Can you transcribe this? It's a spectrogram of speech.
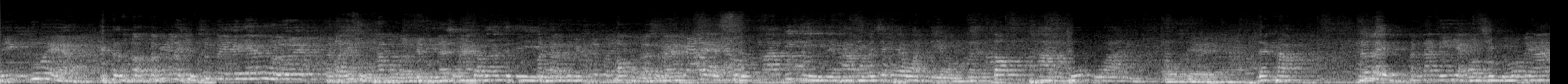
พริกด้วยอะมันมีอะไรอยู่ข้างในเยอะแยะหมดเลย แต่ตอนนี้สุขภาพผมมันจะดีแล้วใช่ไหมกำลังจะดีมันกำลังจะไปเคลื่อนกระเพาะผมแล้วใช่ไหมแต่สุขภาพที่ดีนะครับมันไม่ใช่แค่วันเดียว มันต้องทำทุกวัน โอเค นะครับทาก็งเลด้ายนทางด้านนี้อยากลองชิมดูบ้างไหมฮะ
